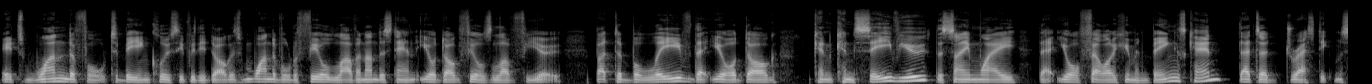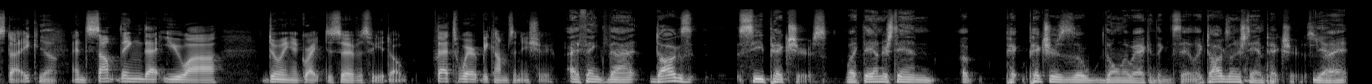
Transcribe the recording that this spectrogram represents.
It's wonderful to be inclusive with your dog. It's wonderful to feel love and understand that your dog feels love for you. But to believe that your dog can conceive you the same way that your fellow human beings can, that's a drastic mistake Yeah. and something that you are doing a great disservice for your dog. That's where it becomes an issue. I think that dogs see pictures. Like they understand uh, pic- pictures is the, the only way I can think to say it. Like dogs understand pictures, right?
